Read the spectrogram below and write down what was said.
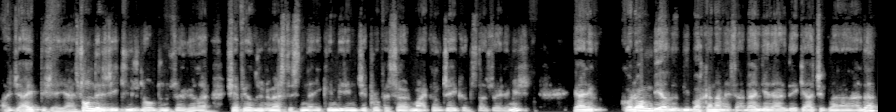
Acayip bir şey yani son derece ikiyüzlü olduğunu söylüyorlar. Sheffield Üniversitesi'nden iklim bilimci Profesör Michael Jacobs da söylemiş. Yani Kolombiyalı bir bakana mesela belgelerdeki açıklananlardan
